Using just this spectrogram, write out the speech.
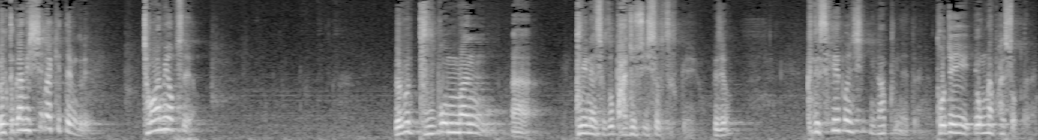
열등감이 심했기 때문에 그래요. 정함이 없어요. 여러분 두 번만 아, 부인해서도 봐줄 수 있었을 거예요. 그죠? 근데 세 번씩이나 부인했더라는 거예요. 도저히 용납할 수 없다는 거예요.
